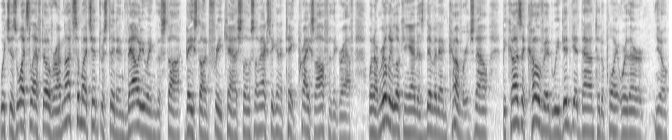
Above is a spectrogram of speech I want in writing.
which is what's left over, I'm not so much interested in valuing the stock based on free cash flow. So I'm actually going to take price off of the graph. What I'm really looking at is dividend coverage. Now, because of COVID, we did get down to the point where there you know,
